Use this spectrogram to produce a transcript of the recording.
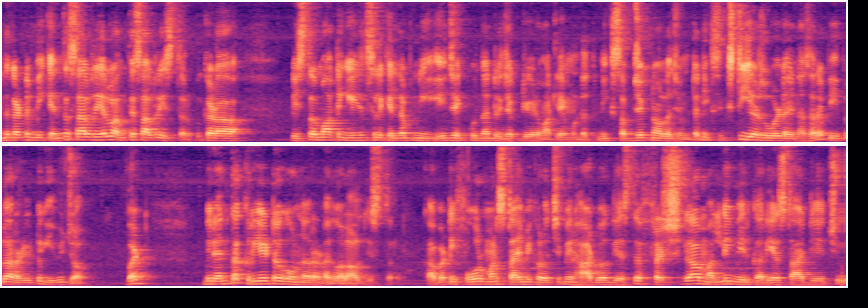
ఎందుకంటే మీకు ఎంత సాలరీ ఇవ్వాలో అంతే సాలరీ ఇస్తారు. ఇక్కడ డిజిటల్ మార్కెటింగ్ ఏజెన్సీలకు వెళ్ళినప్పుడు నీ ఏజ్ ఎక్కువ ఉందని రిజెక్ట్ చేయడం అట్లా ఏమి ఉండదు. నీకు సబ్జెక్ట్ నాలెడ్జ్ ఉంటే నీకు సిక్స్టీ ఇయర్స్ ఓల్డ్ అయినా సరే people are ready to give you job but మీరు ఎంత క్రియేటివ్గా ఉన్నారనేది వాళ్ళు ఆలోచిస్తారు. కాబట్టి ఫోర్ మంత్స్ టైం ఇక్కడ వచ్చి మీరు హార్డ్ వర్క్ చేస్తే ఫ్రెష్గా మళ్ళీ మీరు కరియర్ స్టార్ట్ చేయొచ్చు.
